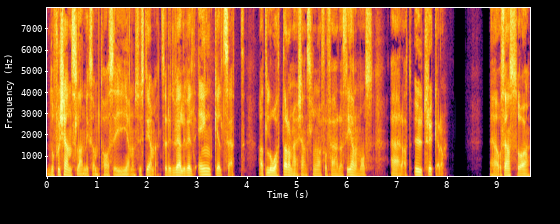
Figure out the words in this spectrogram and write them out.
då får känslan liksom ta sig igenom systemet. Så det är ett väldigt, väldigt enkelt sätt att låta de här känslorna få färdas igenom oss, är att uttrycka dem. Eh, och sen så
